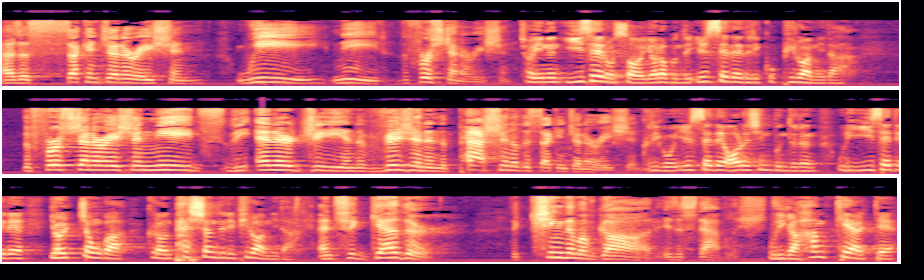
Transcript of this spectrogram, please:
As a second generation, we need the first generation. 저희는 2세로서 여러분들 1세대들이 꼭 필요합니다. The first generation needs the energy and the vision and the passion of the second generation. 그리고 1세대 어르신분들은 우리 2세들의 열정과 그런 패션들이 필요합니다. And together, the kingdom of God is established. 우리가 함께 할 때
